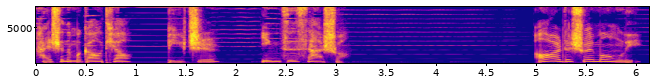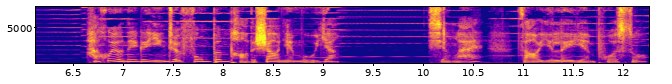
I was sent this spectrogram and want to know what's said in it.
还是那么高挑、笔直、英姿飒爽。偶尔的睡梦里，还会有那个迎着风奔跑的少年模样，醒来早已泪眼婆娑。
